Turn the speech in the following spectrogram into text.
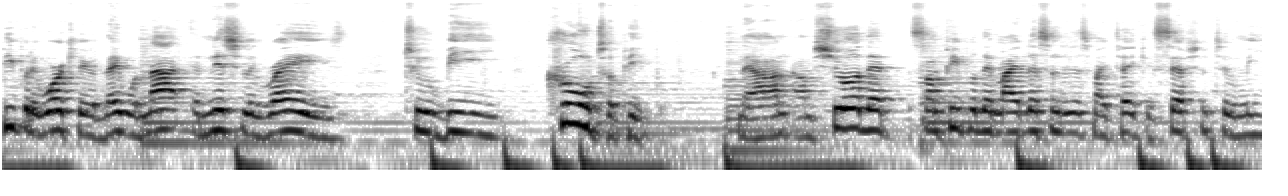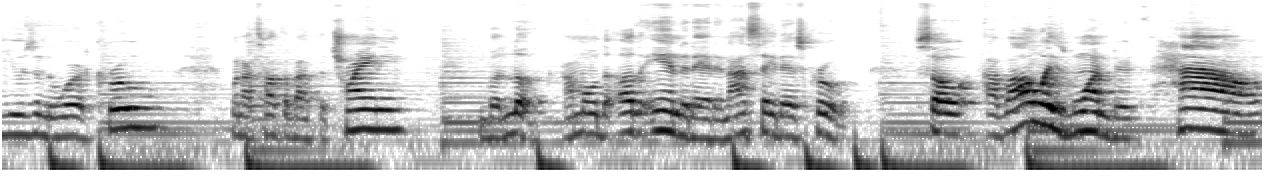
people that work here, they were not initially raised to be cruel to people. Now, I'm, I'm, sure that some people that might listen to this might take exception to me using the word cruel when I talk about the training. But look, I'm on the other end of that, and I say that's cruel. So I've always wondered how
